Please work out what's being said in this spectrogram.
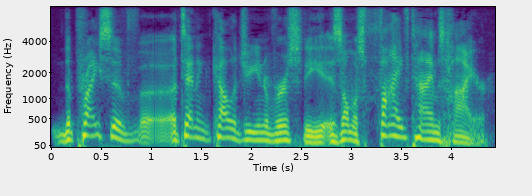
the price of uh, attending college or university is almost five times higher.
